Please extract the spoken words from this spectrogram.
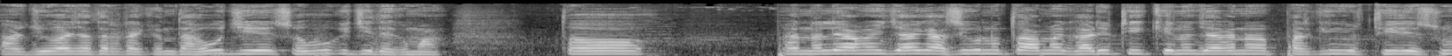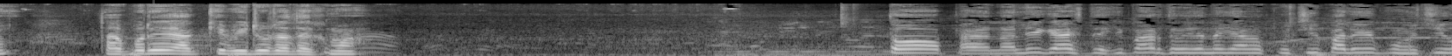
আর જુવા જત્રા કેંદા હોજે સબુ કી જી દેખમા તો ફાઇનલી અમે જાગ આસી કો તો અમે ગાડી ઠીક કેનો જાગન પાર્કિંગ કર થી દેસુ તાપરે આકે વિડિયો રા દેખમા તો ફાઇનલી ગાઈસ દેખી પર દો જન કે અમે કુચીપલી પહોંચી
